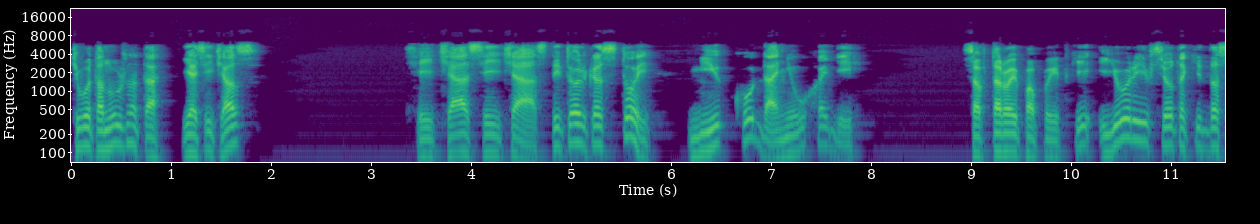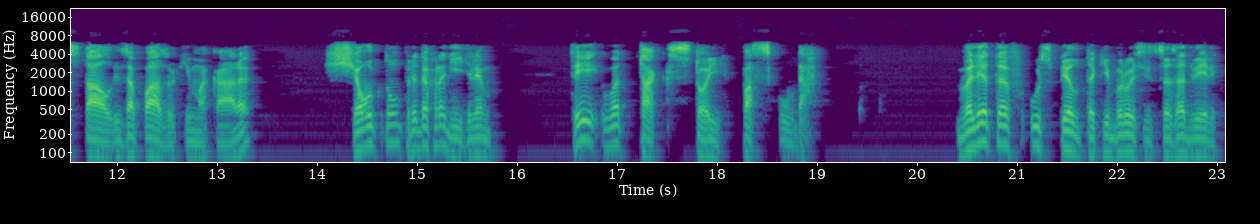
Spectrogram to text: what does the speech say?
Чего-то нужно-то. Я сейчас? — Сейчас, сейчас. Ты только стой. Никуда не уходи. Со второй попытки Юрий все-таки достал из-за пазухи Макара, щелкнул предохранителем. — Ты вот так стой, паскуда. Валетов успел таки броситься за дверь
